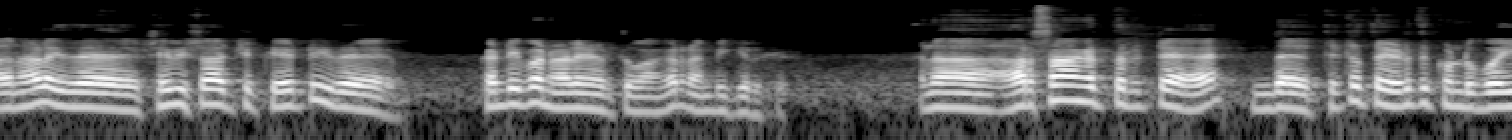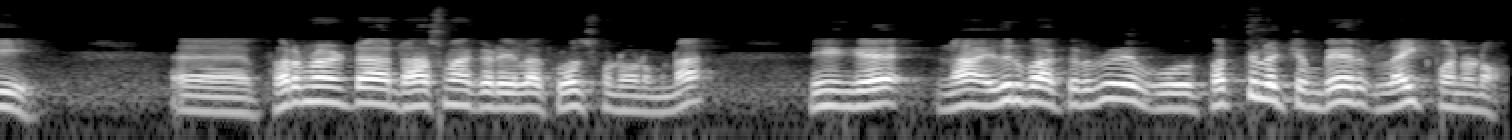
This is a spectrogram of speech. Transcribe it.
அதனால் இதை செவிசாட்சி கேட்டு இதை கண்டிப்பாக நிலைநிறுத்துவாங்கிற நம்பிக்கை இருக்குது நான் அரசாங்கத்திட்ட இந்த திட்டத்தை எடுத்துக்கொண்டு போய் பர்மனெண்ட்டாக டாஸ்மாக் கடையெல்லாம் க்ளோஸ் பண்ணணும்னா நீங்கள் நான் எதிர்பார்க்குறது ஒரு பத்து லட்சம் பேர் லைக் பண்ணணும்.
